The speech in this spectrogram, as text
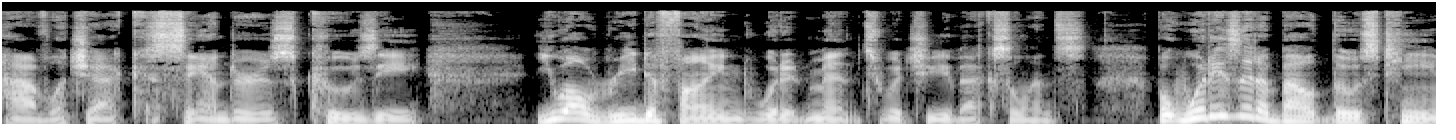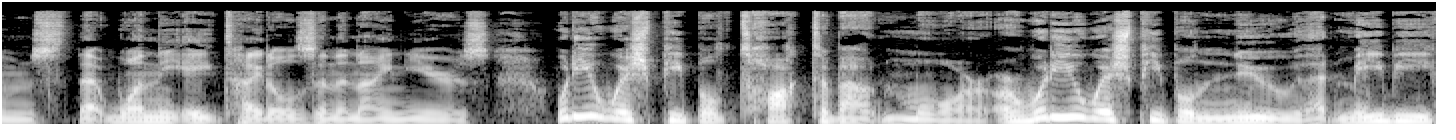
Havlicek, Sanders, Cousy, you all redefined what it meant to achieve excellence. But what is it about those teams that won the eight titles in the nine years? What do you wish people talked about more? Or what do you wish people knew that maybe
